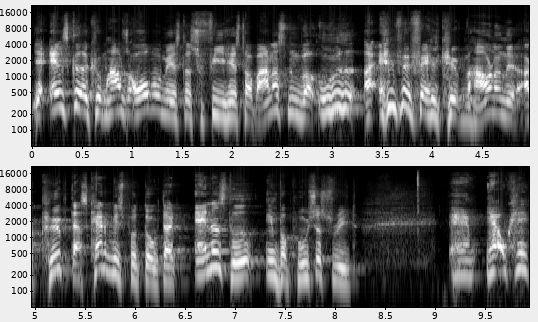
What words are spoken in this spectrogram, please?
Jeg elskede, at Københavns overborgmester Sofie Hestrup Andersen var ude og anbefale københavnerne at købe deres cannabisprodukter et andet sted end på Pusher Street. Øh, ja, okay,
